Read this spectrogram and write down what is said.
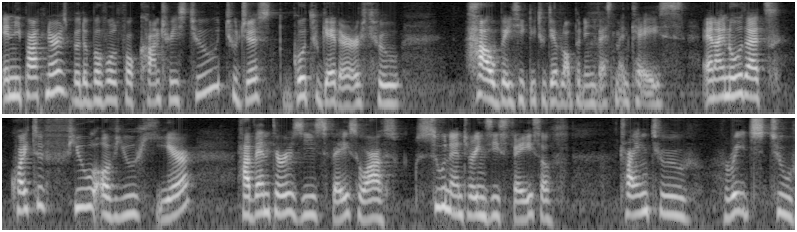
any partners, but above all for countries too, to just go together through how basically to develop an investment case. And I know that quite a few of you here have entered this phase or are soon entering this phase of trying to reach to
